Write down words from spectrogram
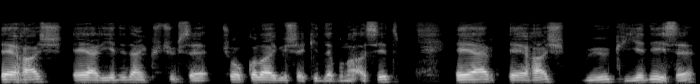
pH eğer 7'den küçükse çok kolay bir şekilde buna asit. Eğer pH büyük 7 ise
